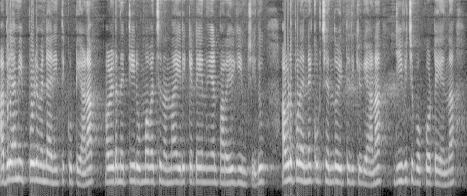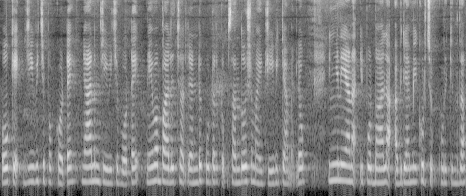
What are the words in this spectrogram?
അഭിരാമി ഇപ്പോഴും എന്റെ അനിയത്തിക്കുട്ടിയാണ്. അവളുടെ നെറ്റിയിൽ ഉമ്മ വെച്ച് നന്നായിരിക്കട്ടെ എന്ന് ഞാൻ പറയുകയും ചെയ്തു. അവളിപ്പോൾ എന്നെക്കുറിച്ച് എന്തോ ഇട്ടിരിക്കുകയാണ്. ജീവിച്ചു പൊക്കോട്ടെ എന്ന്. ഓക്കെ ജീവിച്ചു പൊക്കോട്ടെ. ഞാനും ജീവിച്ചു പോട്ടെ. നിയമം പാലിച്ചാൽ രണ്ട് കൂട്ടർക്കും സന്തോഷമായി ജീവിക്കാമല്ലോ. ഇങ്ങനെയാണ് ഇപ്പോൾ ബാല അഭിരാമിയെക്കുറിച്ചും കുറിക്കുന്നത്.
